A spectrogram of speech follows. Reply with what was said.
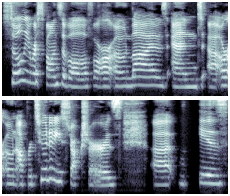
solely responsible for our own lives and uh, our own opportunity structures uh, is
